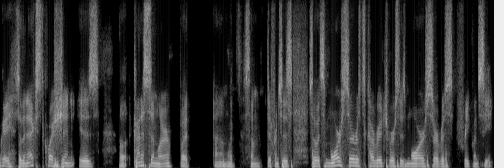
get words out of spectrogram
okay, so the next question is uh, kind of similar, but um, with some differences. So it's more service coverage versus more service frequency.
